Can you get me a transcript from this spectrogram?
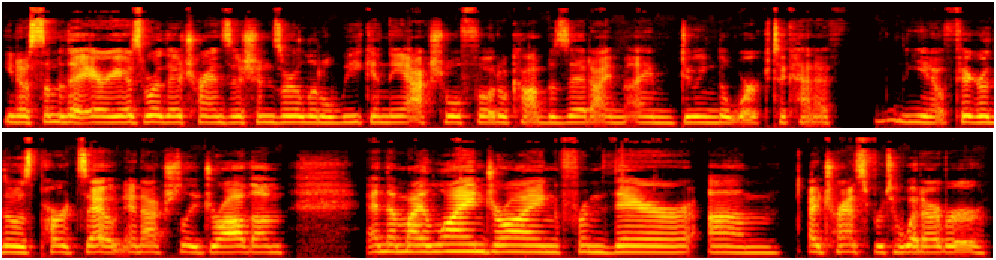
you know, some of the areas where the transitions are a little weak in the actual photo composite, I'm, I'm doing the work to kind of, you know, figure those parts out and actually draw them. And then my line drawing from there, um, I transfer to whatever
